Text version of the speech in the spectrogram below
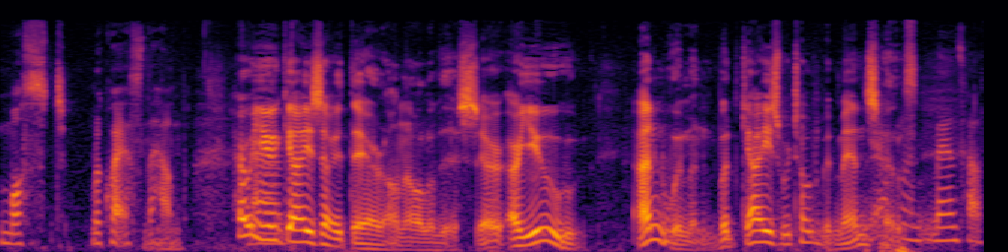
must request the help. How are you Um, guys out there on all of this? Are, are you and women, but guys, we're talking about men's Yeah, health. men's health.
